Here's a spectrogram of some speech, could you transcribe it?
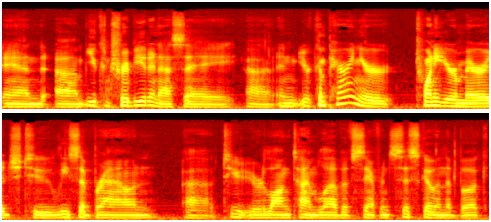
and um, you contribute an essay, uh, and you're comparing your 20-year marriage to Lisa Brown, uh, to your longtime love of San Francisco in the book,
